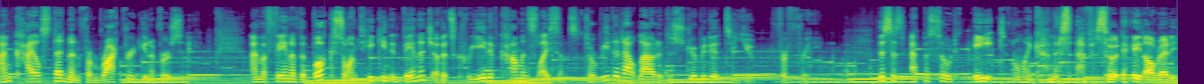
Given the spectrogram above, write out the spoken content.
I'm Kyle Stedman from Rockford University. I'm a fan of the book, so I'm taking advantage of its Creative Commons license to read it out loud and distribute it to you for free. This is episode 8. Oh my goodness, episode 8 already.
